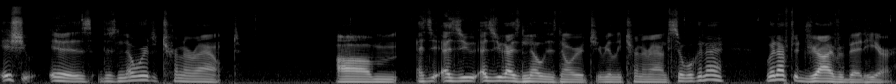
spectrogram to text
issue is there's nowhere to turn around. Um, as as you as you guys know, there's nowhere to really turn around. So we're gonna we're gonna have to drive a bit here.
